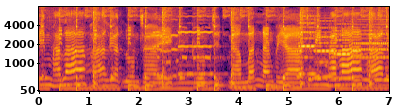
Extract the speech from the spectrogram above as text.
ลิมหาลาผาเลือดรวมใจ รวมจิตนำมมันนางพญาสลิมหาลาผาเลือด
